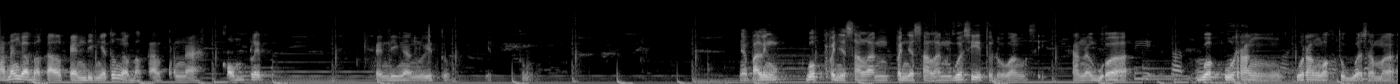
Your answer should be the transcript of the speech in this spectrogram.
karena nggak bakal pendingnya tuh nggak bakal pernah komplit pendingan lu itu gitu ya paling gue penyesalan penyesalan gue sih itu doang sih. Karena gue lu- kurang- kurang waktu gua sama-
